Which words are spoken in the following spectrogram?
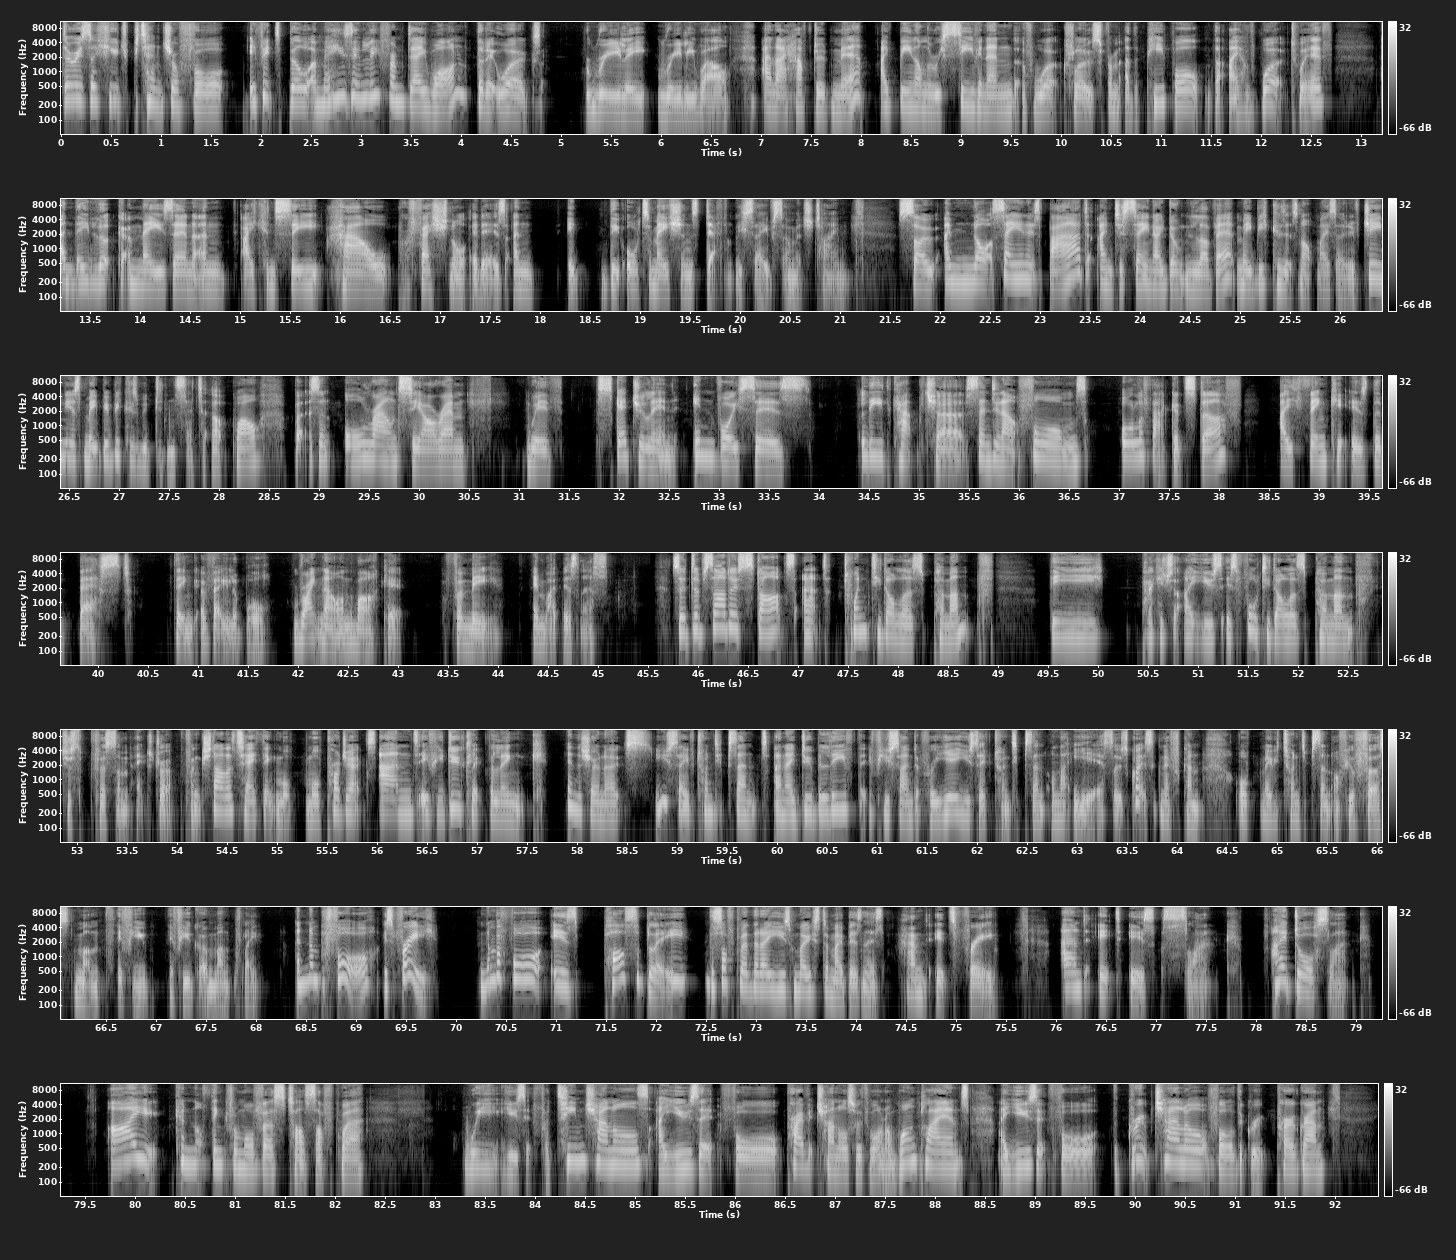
there is a huge potential for if it's built amazingly from day one, that it works really, really well. And I have to admit, I've been on the receiving end of workflows from other people that I have worked with, and they look amazing. And I can see how professional it is. And it the automations definitely save so much time. So I'm not saying it's bad. I'm just saying I don't love it. Maybe because it's not my zone of genius, maybe because we didn't set it up well. But as an all round CRM with scheduling, invoices, lead capture, sending out forms, all of that good stuff, I think it is the best thing available right now on the market for me in my business. So Dubsado starts at $20 per month. The package that I use is $40 per month just for some extra functionality. I think more, more projects. And if you do click the link in the show notes, you save 20%. And I do believe that if you signed up for a year, you save 20% on that year. So it's quite significant, or maybe 20% off your first month if you if you go monthly. And number four is free. Number four is possibly the software that I use most in my business, and it's free. And it is Slack. I adore Slack. I cannot think of a more versatile software. We use it for team channels. I use it for private channels with one on one clients. I use it for the group channel, for the group program.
